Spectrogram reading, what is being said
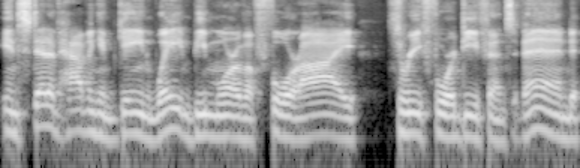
instead of having him gain weight and be more of a four eye three four defensive end,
